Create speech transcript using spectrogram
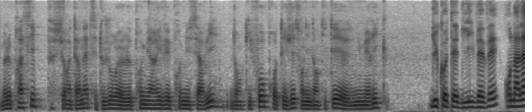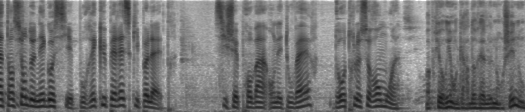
Mais le principe sur Internet, c'est toujours le premier arrivé, premier servi. Donc il faut protéger son identité euh, numérique. Du côté de l'IVV, on a l'intention de négocier pour récupérer ce qui peut l'être. Si chez Provin on est ouvert, d'autres le seront moins. A priori, on garderait le nom chez nous.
